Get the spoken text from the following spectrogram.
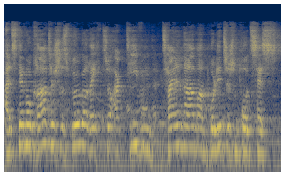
als demokratisches Bürgerrecht zur aktiven Teilnahme am politischen Prozess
